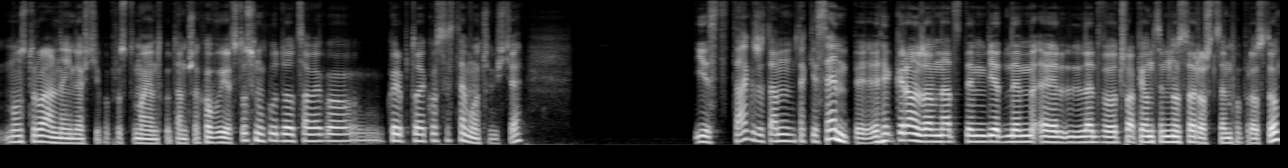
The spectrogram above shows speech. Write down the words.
monstrualne ilości po prostu majątku tam przechowuje w stosunku do całego kryptoekosystemu oczywiście. Jest tak, że tam takie sępy krążą nad tym biednym, e, ledwo człapiącym nosorożcem po prostu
